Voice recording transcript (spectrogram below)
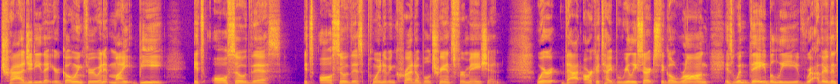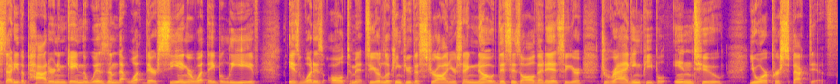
tragedy that you're going through, and it might be. It's also this. It's also this point of incredible transformation. Where that archetype really starts to go wrong is when they believe, rather than study the pattern and gain the wisdom, that what they're seeing or what they believe is what is ultimate. So you're looking through the straw and you're saying, no, this is all that is. So you're dragging people into your perspective.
